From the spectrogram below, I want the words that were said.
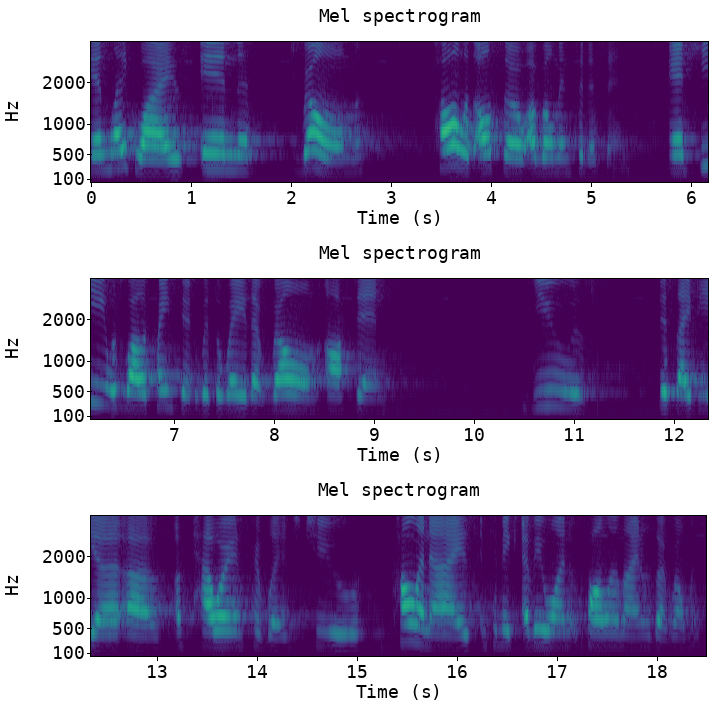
And likewise, in Rome, Paul was also a Roman citizen. And he was well acquainted with the way that Rome often used this idea of, of power and privilege to colonize and to make everyone fall in line with what Rome was.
